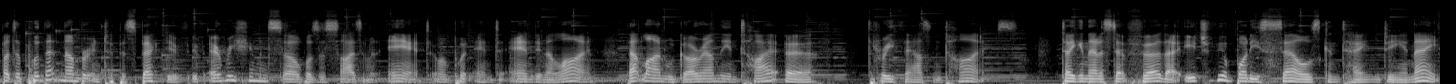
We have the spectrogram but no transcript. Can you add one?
But to put that number into perspective, if every human cell was the size of an ant and when put end to end in a line, that line would go around the entire Earth 3,000 times. Taking that a step further, each of your body's cells contain DNA,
